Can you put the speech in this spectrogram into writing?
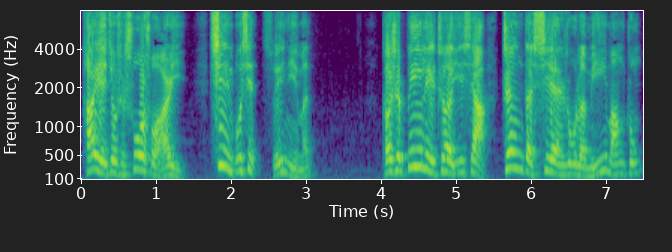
他也就是说说而已。信不信随你们。可是比利这一下真的陷入了迷茫中，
